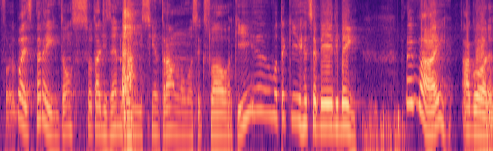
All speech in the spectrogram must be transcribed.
Falou, mas espera aí, então o senhor está dizendo que se entrar um homossexual aqui, eu vou ter que receber ele bem? falei, vai. Agora,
